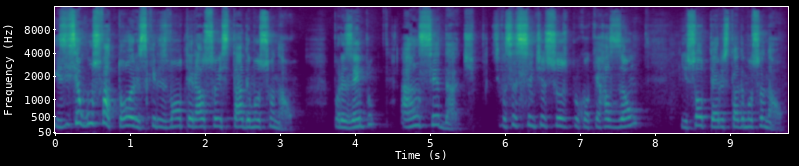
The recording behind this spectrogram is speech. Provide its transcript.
Existem alguns fatores que eles vão alterar o seu estado emocional. Por exemplo, a ansiedade. Se você se sente ansioso por qualquer razão, isso altera o estado emocional.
